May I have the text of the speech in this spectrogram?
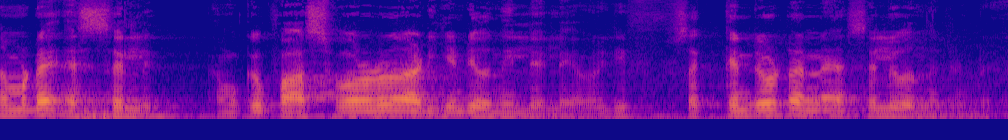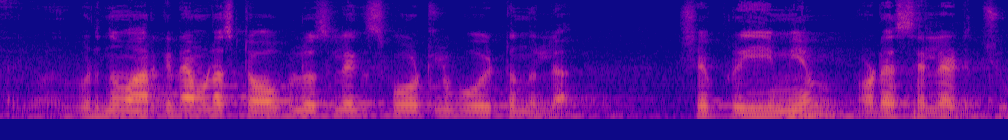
നമ്മുടെ എസ് എൽ നമുക്ക് ഫാസ്റ്റ് ഫോർവേഡ് അടിക്കേണ്ടി വന്നില്ലല്ലേ? ഒരു സെക്കൻഡോട്ട് തന്നെ എസ് എൽ വന്നിട്ടുണ്ട്. ഇവിടുന്ന് മാർക്കറ്റ് നമ്മുടെ സ്റ്റോപ്പ് ലോസിലേക്ക് സ്പോട്ടിൽ പോയിട്ടൊന്നുമില്ല. പക്ഷേ പ്രീമിയം അവിടെ എസ് എൽ അടിച്ചു.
